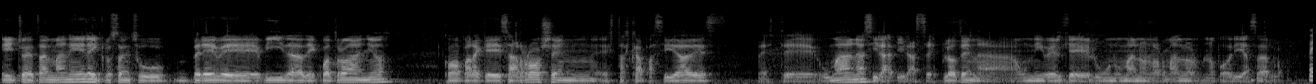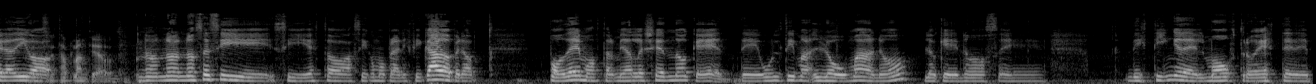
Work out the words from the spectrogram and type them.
hechos de tal manera, incluso en su breve vida de cuatro años, como para que desarrollen estas capacidades este, humanas y, la- y las exploten a un nivel que un humano normal no, no podría hacerlo. Pero digo, Eso está planteado. no, no, no sé si, si esto así como planificado, pero podemos terminar leyendo que de última lo humano, lo que nos eh, distingue del monstruo este, de,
